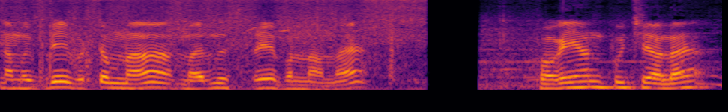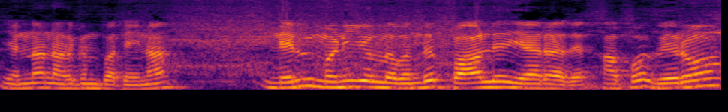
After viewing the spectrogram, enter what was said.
நம்ம இப்படியே விட்டோம்னா மருந்து ஸ்ப்ரே பண்ணாமல் புகையான் பூச்சியால் என்ன நடக்குன்னு பார்த்தீங்கன்னா நெல் மணிகளில் வந்து பாலே ஏறாது. அப்போது வெறும்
